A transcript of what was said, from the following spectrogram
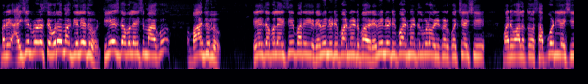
మరి ఐజిన్ ప్రొడక్ట్స్ ఎవరో మాకు తెలియదు. టీఎస్ డబుల్ మాకు బాధ్యులు. టీఎస్ మరి రెవెన్యూ డిపార్ట్మెంట్ రెవెన్యూ డిపార్ట్మెంట్లు కూడా ఇక్కడికి వచ్చేసి మరి వాళ్ళతో సపోర్ట్ చేసి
